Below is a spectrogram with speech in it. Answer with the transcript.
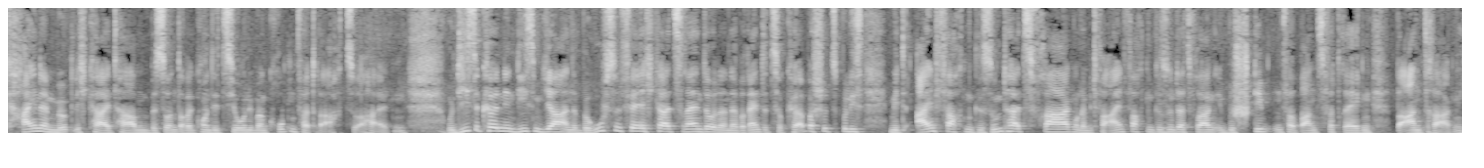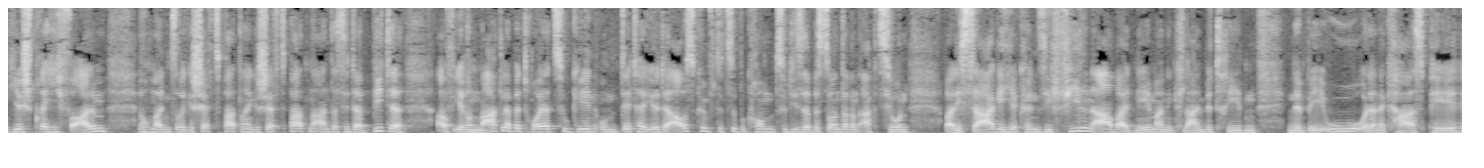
keine Möglichkeit haben, besondere Konditionen über einen Gruppenvertrag zu erhalten. Und diese können in diesem Jahr eine Berufsunfähigkeitsrente oder eine Rente zur Körperschutzpolice mit einfachen Gesundheitsfragen oder mit vereinfachten Gesundheitsfragen in bestimmten Verbandsverträgen beantragen. Hier spreche ich vor allem nochmal unsere Geschäftspartnerinnen und Geschäftspartner an, dass sie da bitte auf ihre Maklerbetreuer zu gehen, um detaillierte Auskünfte zu bekommen zu dieser besonderen Aktion, weil ich sage, hier können Sie vielen Arbeitnehmern in Kleinbetrieben eine BU oder eine KSP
